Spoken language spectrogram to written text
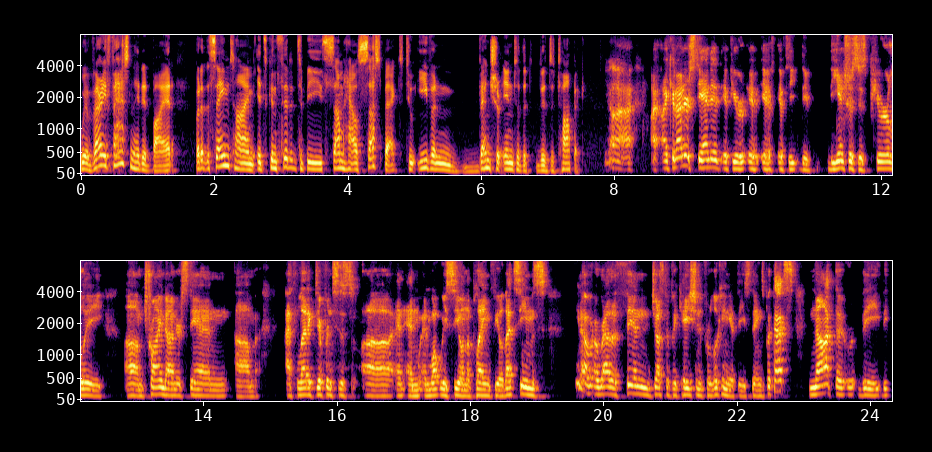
We're very fascinated by it, but at the same time, it's considered to be somehow suspect to even venture into the, the, the topic. Yeah, I, I, can understand it if you're if, if the, the, the interest is purely um, trying to understand um, athletic differences uh, and, and and what we see on the playing field. That seems you know a rather thin justification for looking at these things but that's not the the,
